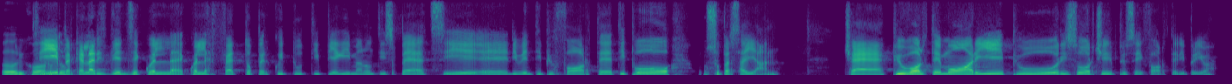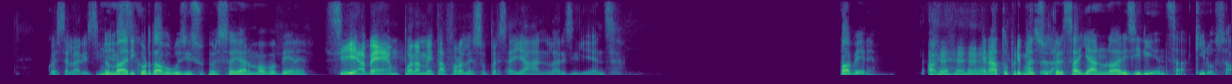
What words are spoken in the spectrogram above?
lo ricordo. Sì, perché la resilienza è quel, quell'effetto per cui tu ti pieghi ma non ti spezzi e diventi più forte, tipo un Super Saiyan. Cioè, più volte muori, più risorgi, più sei forte di prima. Questa è la resilienza. Non me la ricordavo così Super Saiyan, ma va bene. Sì, vabbè, è un po' la metafora del Super Saiyan, la resilienza. Va bene. È nato prima il Super Saiyan la resilienza? Chi lo sa?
